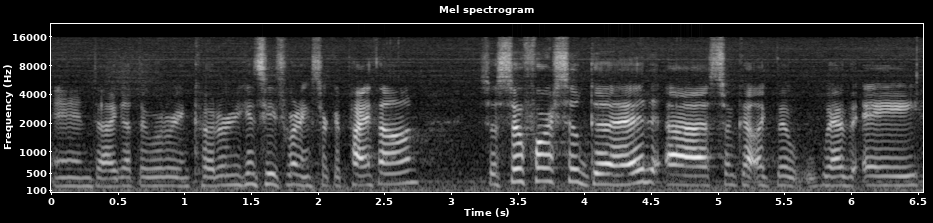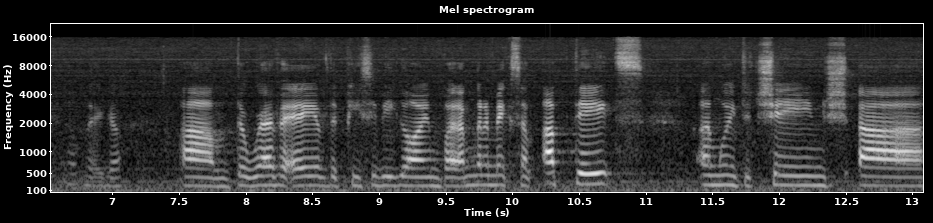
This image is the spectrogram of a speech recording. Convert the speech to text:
And I got the rotary encoder, and you can see it's running CircuitPython. So, so far so good. Uh, so I've got like the Rev A, oh, there you go, um, the Rev A of the PCB going, but I'm going to make some updates. I'm going to change uh,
